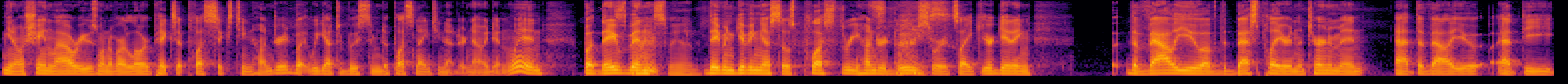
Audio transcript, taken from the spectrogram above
you know, Shane Lowry was one of our lower picks at plus sixteen hundred, but we got to boost him to plus nineteen hundred. Now he didn't win, but they've been nice, they've been giving us those plus three hundred boosts where it's like you're getting the value of the best player in the tournament at the value at the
